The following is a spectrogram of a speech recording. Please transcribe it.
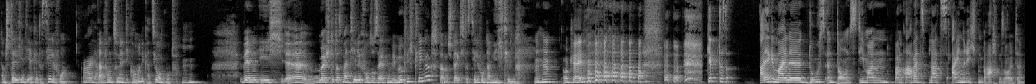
dann stelle ich in die Ecke das Telefon. Ah, ja. Dann funktioniert die Kommunikation gut. Mhm. Wenn ich äh, möchte, dass mein Telefon so selten wie möglich klingelt, dann stelle ich das Telefon da nicht hin. Mhm. Okay. Gibt es allgemeine Do's and Don'ts, die man beim Arbeitsplatz einrichten beachten sollte?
